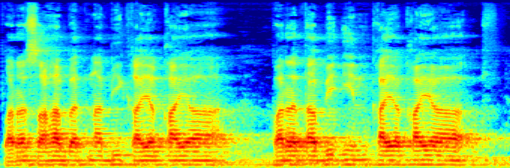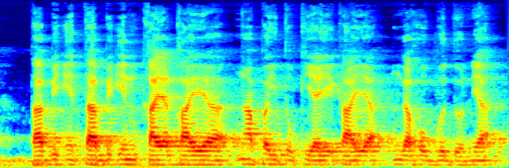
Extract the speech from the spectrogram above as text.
Para sahabat Nabi kaya-kaya. Para tabiin kaya-kaya. Tabiin tabiin kaya-kaya. Ngapa itu kiai kaya? Enggak hubud dunia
